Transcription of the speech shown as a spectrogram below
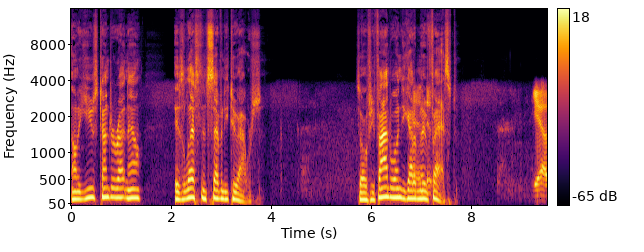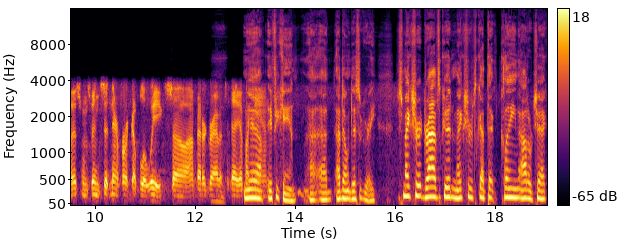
on a used Tundra right now is less than seventy two hours. So if you find one, you got to move it, fast. Yeah, this one's been sitting there for a couple of weeks, so I better grab it today if yeah, I can. Yeah, if you can. I, I, I don't disagree. Just make sure it drives good and make sure it's got that clean auto check,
